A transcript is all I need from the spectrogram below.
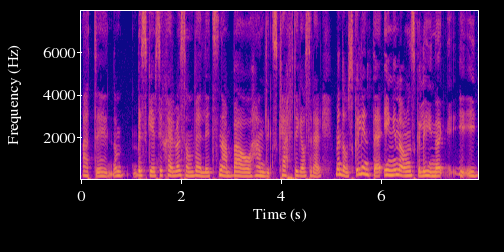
att eh, de beskrev sig själva som väldigt snabba och handlingskraftiga och sådär. Men de skulle inte, ingen av dem skulle hinna i, i,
